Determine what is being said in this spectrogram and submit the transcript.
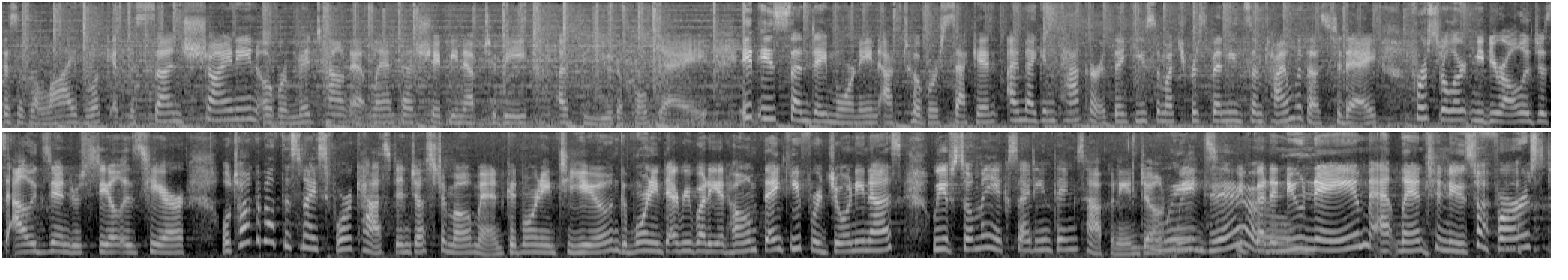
This is a live look at the sun shining over Midtown Atlanta, shaping up to be a beautiful day. It is Sunday morning, October 2nd. I'm Megan Packer. Thank you so much for spending some time with us today. First Alert meteorologist Alexandra Steele is here. We'll talk about this nice forecast in just a moment. Good morning to you and good morning to everybody at home. Thank you for joining us. We have so many exciting things happening, don't we? We do. We've got a new name Atlanta News First.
